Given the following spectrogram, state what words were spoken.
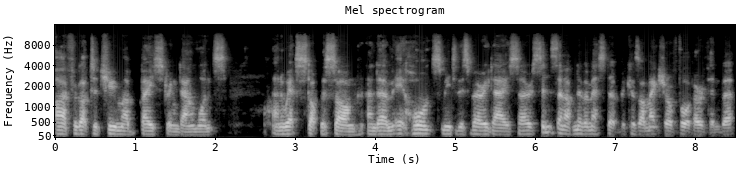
I forgot to tune my bass string down once, and we had to stop the song, and um, it haunts me to this very day. So since then, I've never messed up because I make sure I've thought of everything. But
